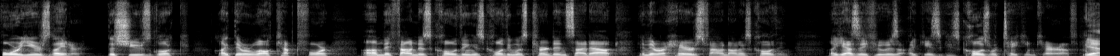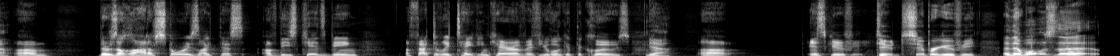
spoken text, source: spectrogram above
four years later, the shoes look like they were well kept for. Um, they found his clothing. His clothing was turned inside out, and there were hairs found on his clothing, like as if he was like his, his clothes were taken care of. Yeah. Um, there's a lot of stories like this of these kids being effectively taken care of. If you look at the clues, Yeah. uh, it's goofy. Dude, super goofy. And then what was the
